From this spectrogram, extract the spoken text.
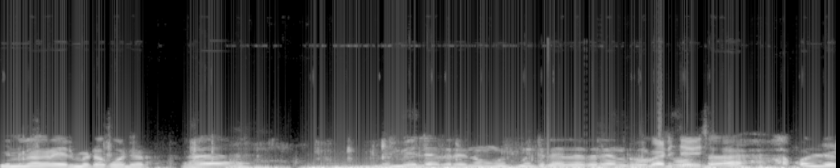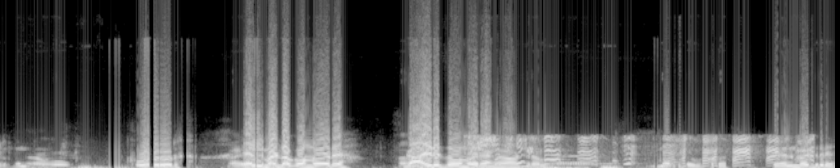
ಇನ್ನು ಮ್ಯಾಗ ಹೆಲ್ಮೆಟ್ ಹಾಕೊಂಡು ಅಡ್ಯಾಡ ಎಂ ಆದ್ರೆ ಏನು ಆದ್ರೇನು ಮುಖ್ಯಮಂತ್ರಿ ಆದ್ರೇನು ಗಾಡಿ. ಹಾಕೊಂಡು ಇಡ್ತೀನಿ ಹೆಲ್ಮೆಟ್ ಹಾಕೊಂಡವ್ರಿ ಗಾಡಿ ತಗೊಂಡ್ರೆ ಹೆಂಗ ಹೆಲ್ಮೆಟ್ ರೀ.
